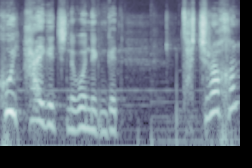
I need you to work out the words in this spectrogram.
хүй хай гэж нөгөө нэг ингээд цочроох нь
